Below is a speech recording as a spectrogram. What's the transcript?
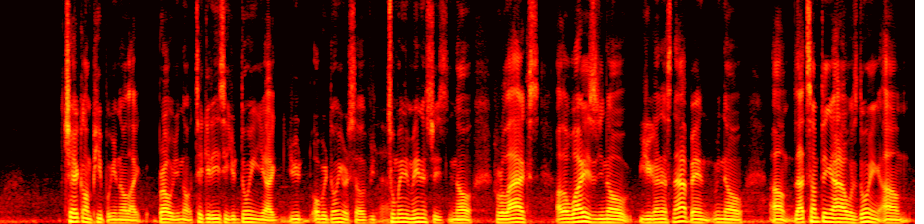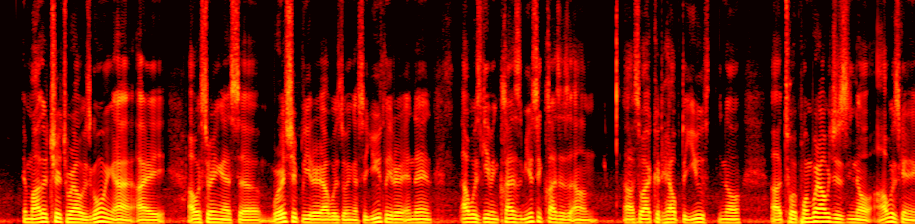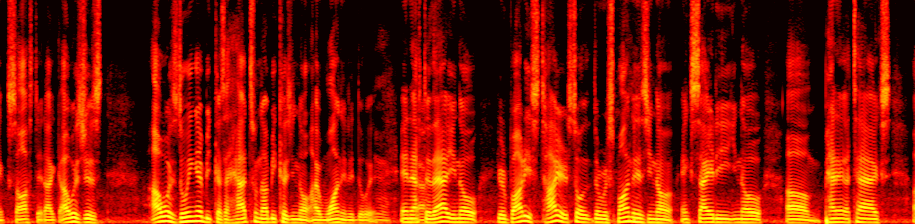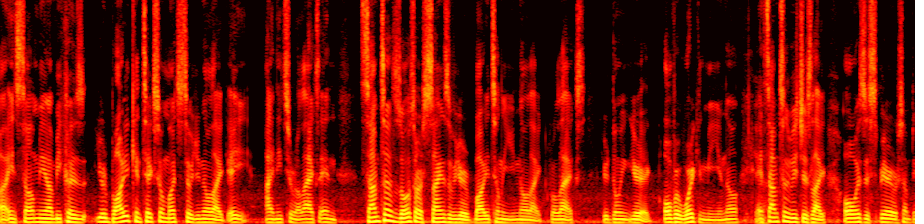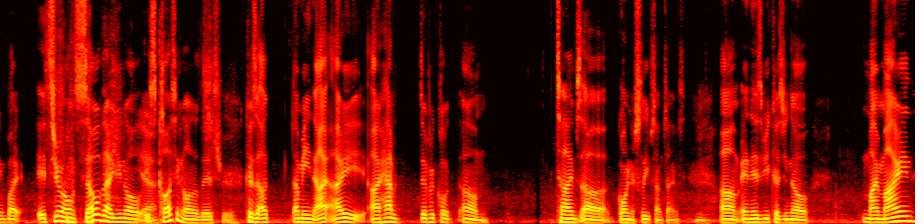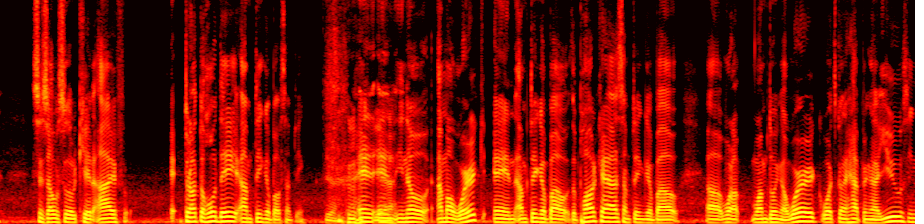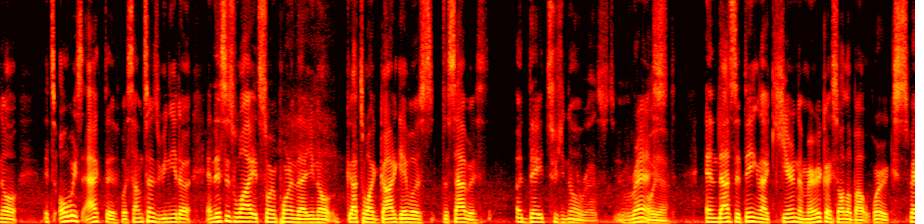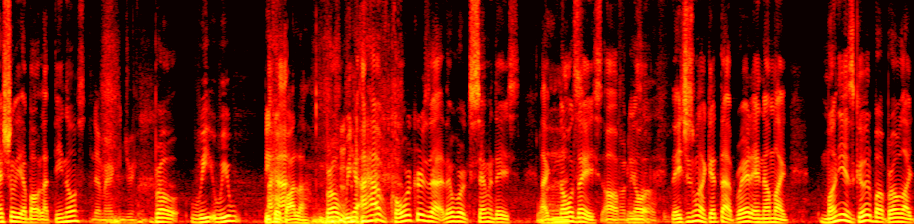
check on people. You know, like bro, you know, take it easy. You're doing like you're overdoing yourself. You, Yeah. Too many ministries. You know, relax. Otherwise, you know, you're gonna snap. And you know, um, that's something that I was doing. Um, in my other church where I was going, I I, I was serving as a worship leader. I was doing as a youth leader, and then I was giving classes, music classes, um, uh, so I could help the youth. You know, uh, to a point where I was just, you know, I was getting exhausted. Like I was just, I was doing it because I had to, not because you know I wanted to do it. Yeah. And Yeah. after that, you know, your body is tired, so the response is, you know, anxiety, you know, um, panic attacks, uh, insomnia, because your body can take so much till you know, like, hey, I need to relax, and sometimes those are signs of your body telling you, you know, like, relax. You're doing, you're overworking me, you know, Yeah. and sometimes we just like, oh, it's a spirit or something, but it's your own self that you know is causing all of this. Because I, mean, I, I, I have difficult um, times uh, going to sleep sometimes, Mm. um, and it's because you know, my mind, since I was a little kid, I've throughout the whole day I'm thinking about something. Yeah. and Yeah. and you know I'm at work and I'm thinking about the podcast. I'm thinking about uh, what what I'm doing at work, what's going to happen at youth. You know, it's always active, but sometimes we need a. And this is why it's so important that you know that's why God gave us the Sabbath, a day to you know Rest, yeah. rest. Oh, yeah. And that's the thing. Like here in America, it's all about work, especially about Latinos, The American dream. bro. We we. Pico I ha- pala. bro. We I have coworkers that they work seven days, like no days off. No you days know, off. they just want to get that bread, and I'm like, money is good, but bro, like,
